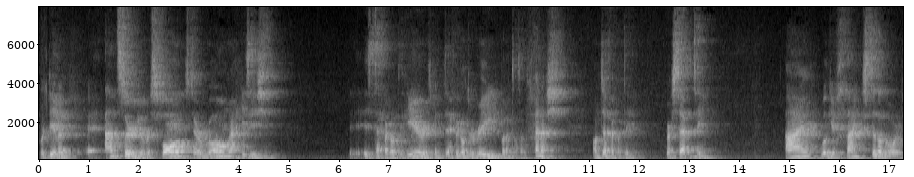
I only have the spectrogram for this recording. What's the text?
where David uh, answers or responds to a wrong accusation is difficult to hear, it's been difficult to read, but it doesn't finish on difficulty. Verse 17 I will give thanks to the Lord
